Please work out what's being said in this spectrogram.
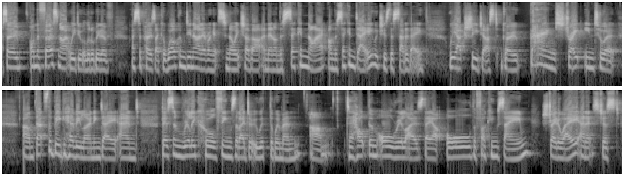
So on the first night, we do a little bit of, I suppose, like a welcome dinner, and everyone gets to know each other. And then on the second night, on the second day, which is the Saturday, we actually just go bang straight into it. Um, that's the big, heavy learning day. And there's some really cool things that I do with the women um, to help them all realize they are all the fucking same straight away. And it's just,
